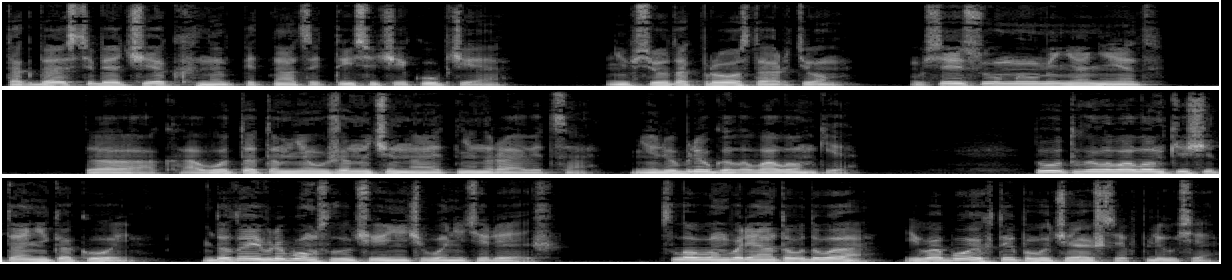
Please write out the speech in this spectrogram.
«Тогда с тебя чек на пятнадцать тысяч и купчая». «Не все так просто, Артем. Всей суммы у меня нет». «Так, а вот это мне уже начинает не нравиться. Не люблю головоломки». «Тут головоломки счета никакой. Да ты и в любом случае ничего не теряешь. Словом, вариантов два, и в обоих ты получаешься в плюсе».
